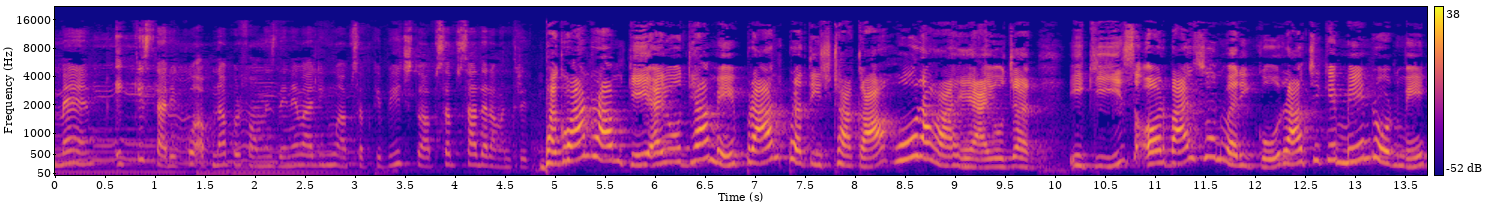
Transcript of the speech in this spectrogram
मैं 21 तारीख को अपना परफॉर्मेंस देने वाली हूँ आप सबके बीच तो आप सब सादर आमंत्रित। भगवान राम के अयोध्या में प्राण प्रतिष्ठा का हो रहा है आयोजन। 21 और 22 जनवरी को रांची के मेन रोड में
